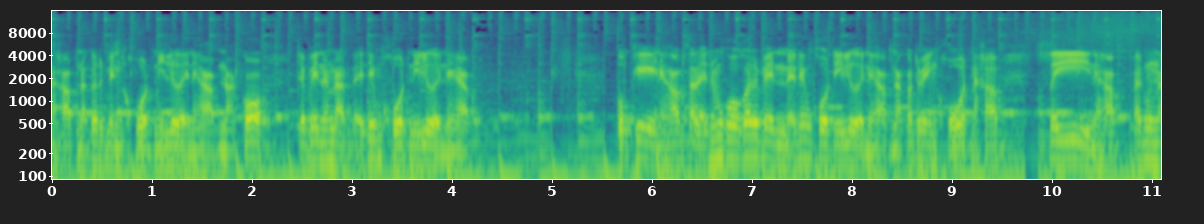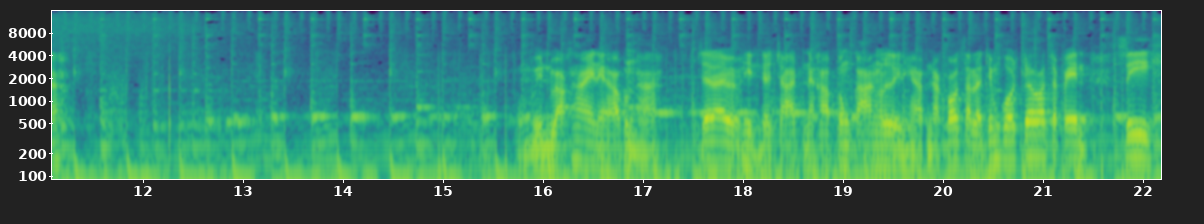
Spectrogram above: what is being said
นะครับนะก็จะเป็นโค้ดนี้เลยนะครับนะก็จะเป็นขนาดไอเทมโค้ดนี้เลยนะครับโอเคนะครับสำหรับไอเทมโค้ดก็จะเป็นไอเทมโค้ดนี้เลยนะครับนะก็จะเป็นโค้ดนะครับ C นะครับแป๊บนึงนะ เว้นวรรคให้นะครับนะจะได้แบบเห็นชัดๆนะครับ ตรงกลางเลยนะครับนะก็สำหรับเทมโค้ดก็จะเป็น CK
